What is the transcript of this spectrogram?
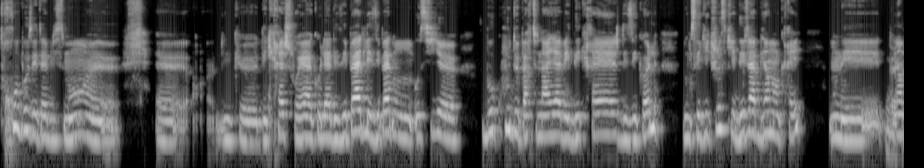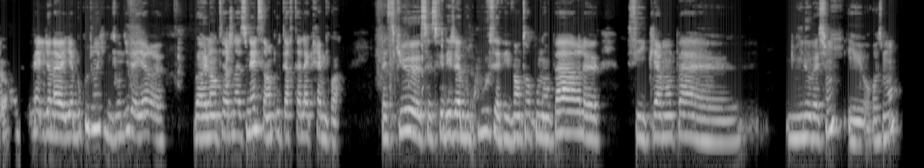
trop beaux établissements, euh, donc des crèches ouais, accolées à des EHPAD. Les EHPAD ont aussi beaucoup de partenariats avec des crèches, des écoles. Donc c'est quelque chose qui est déjà bien ancré. On est il y, en a, il y a beaucoup de gens qui nous ont dit d'ailleurs, euh, bah, l'international c'est un peu tarte à la crème quoi. Parce que euh, ça se fait déjà beaucoup, ça fait 20 ans qu'on en parle, c'est clairement pas euh, une innovation, et heureusement,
